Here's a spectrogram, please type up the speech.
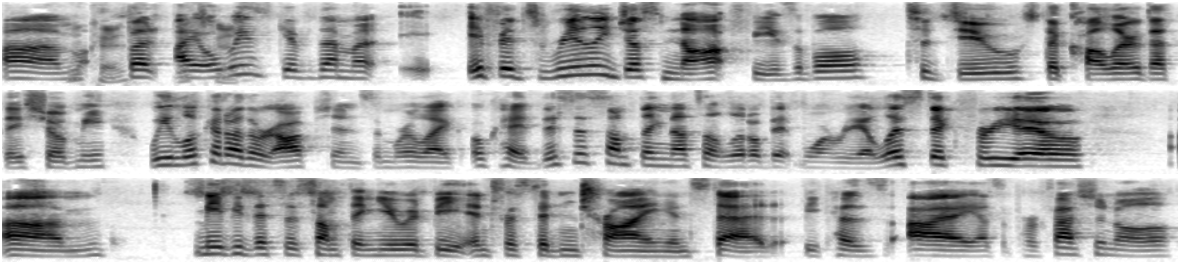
Um, okay, but I always good. give them a, if it's really just not feasible to do the color that they showed me, we look at other options and we're like, okay, this is something that's a little bit more realistic for you. Um, maybe this is something you would be interested in trying instead because I, as a professional,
